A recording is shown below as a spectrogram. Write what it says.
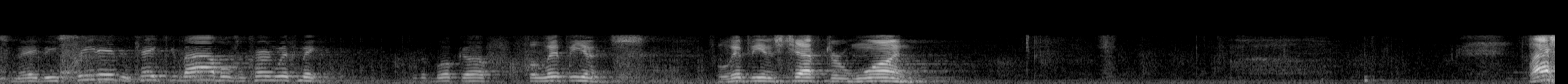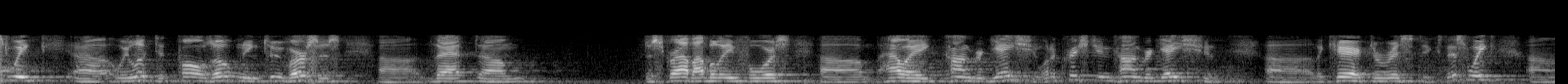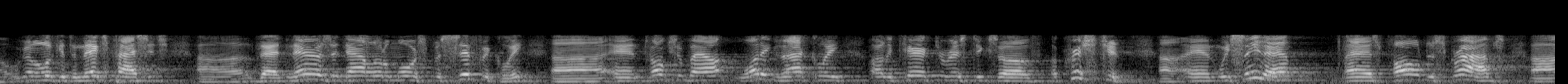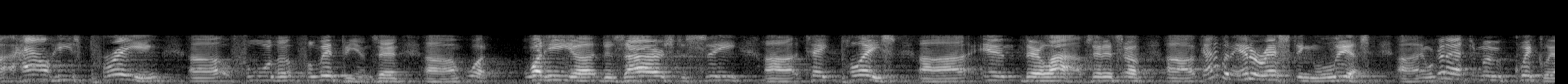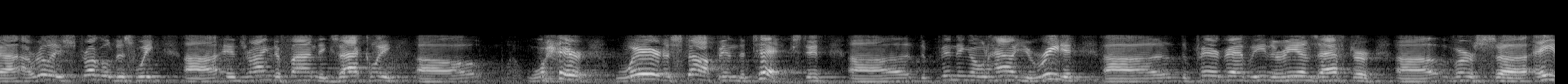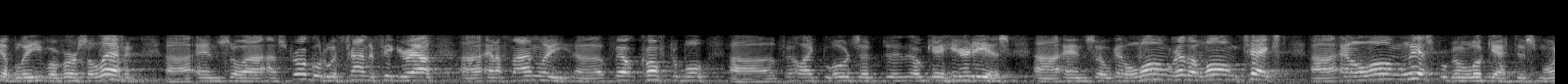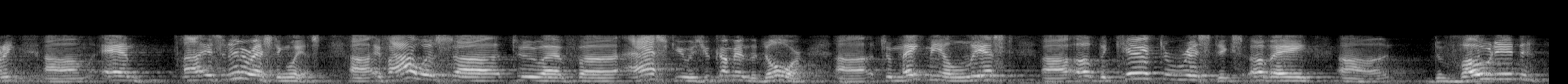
You may be seated and take your Bibles and turn with me to the book of Philippians. Philippians chapter 1. Last week, uh, we looked at Paul's opening two verses uh, that um, describe, I believe, for us um, how a congregation, what a Christian congregation, uh, the characteristics. This week, uh, we're going to look at the next passage uh, that narrows it down a little more specifically uh, and talks about what exactly are the characteristics of a Christian. Uh, and we see that as Paul describes uh, how he's praying for the Philippians and what what he uh, desires to see uh, take place uh, in their lives. And it's a, uh, kind of an interesting list. Uh, and we're going to have to move quickly. I, I really struggled this week uh, in trying to find exactly where where to stop in the text. It, uh, depending on how you read it, uh, the paragraph either ends after uh, verse uh, 8, I believe, or verse 11. Uh, and so I, I, struggled with trying to figure out, uh, and I finally felt comfortable. felt like the Lord said, "Okay, here it is." and so we've got a long, rather long text and a long list we're going to look at this morning. Um, and uh, it's an interesting list. Uh, if I was uh, to have uh, asked you as you come in the door uh, to make me a list uh, of the characteristics of a devoted,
